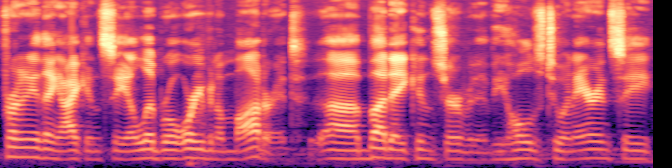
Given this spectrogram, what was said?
from anything I can see, a liberal or even a moderate, uh, but a conservative. He holds to inerrancy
